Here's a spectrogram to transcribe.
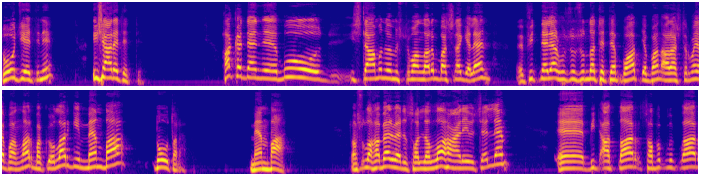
doğu cihetini işaret etti. Hakikaten e, bu İslam'ın ve Müslümanların başına gelen e, fitneler hususunda tetebbuat yapan, araştırma yapanlar bakıyorlar ki menba doğu taraf. Menba. Resulullah haber verdi sallallahu aleyhi ve sellem e, bid'atlar, sapıklıklar,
